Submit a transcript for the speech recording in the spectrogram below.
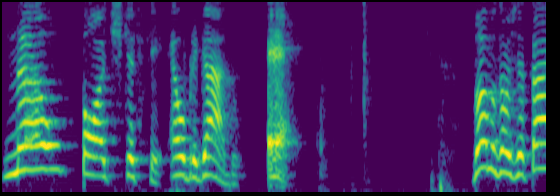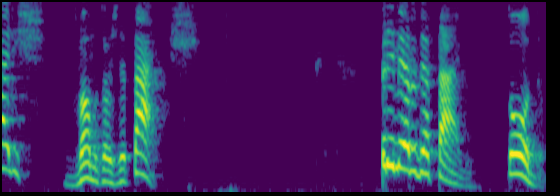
Não pode esquecer. É obrigado? É. Vamos aos detalhes? Vamos aos detalhes. Primeiro detalhe: todo.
